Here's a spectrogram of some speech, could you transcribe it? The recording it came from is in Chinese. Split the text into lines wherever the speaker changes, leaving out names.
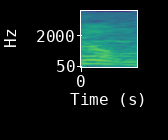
怎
